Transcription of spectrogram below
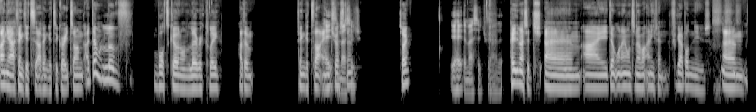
and yeah, I think it's I think it's a great song. I don't love what's going on lyrically. I don't think it's that interesting. Sorry? You hate the message behind it. Hate the message. Um, I don't want anyone to know about anything. Forget about the news. Um,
